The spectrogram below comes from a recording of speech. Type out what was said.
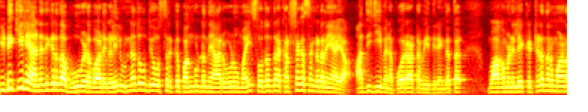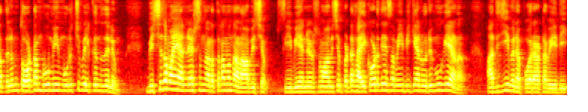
ഇടുക്കിയിലെ അനധികൃത ഭൂവിടപാടുകളിൽ ഉന്നത ഉദ്യോഗസ്ഥർക്ക് പങ്കുണ്ടെന്ന ആരോപണവുമായി സ്വതന്ത്ര കർഷക സംഘടനയായ അതിജീവന പോരാട്ടവേദി രംഗത്ത്. വാഗമണിലെ കെട്ടിട നിർമ്മാണത്തിലും തോട്ടം ഭൂമി മുറിച്ചു വിൽക്കുന്നതിലും വിശദമായ അന്വേഷണം നടത്തണമെന്നാണ് ആവശ്യം. സി ബി അന്വേഷണം ആവശ്യപ്പെട്ട് ഹൈക്കോടതിയെ സമീപിക്കാൻ ഒരുങ്ങുകയാണ് അതിജീവന പോരാട്ടവേദി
